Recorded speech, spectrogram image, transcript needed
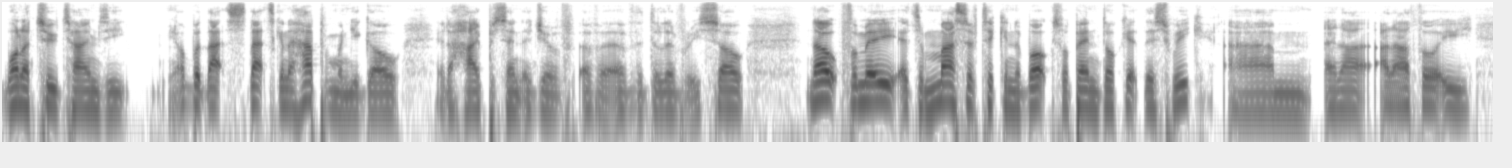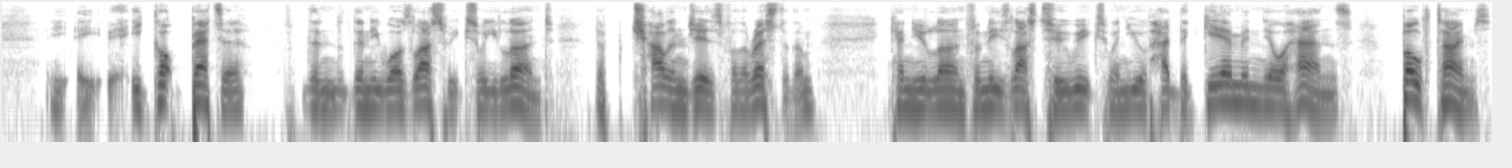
One or two times he you know, but that's that's going to happen when you go at a high percentage of, of, of the delivery. So, no, for me, it's a massive tick in the box for Ben Duckett this week, um, and I and I thought he, he he got better than than he was last week. So he learned. The challenge is for the rest of them, can you learn from these last two weeks when you have had the game in your hands both times?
